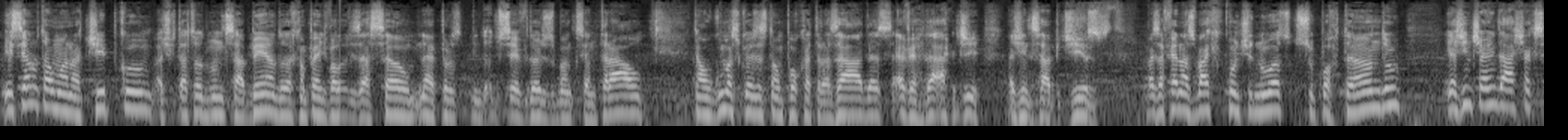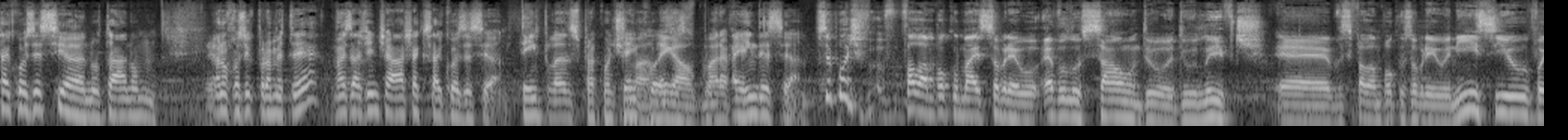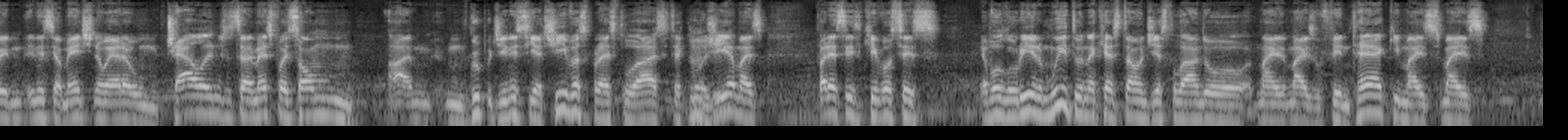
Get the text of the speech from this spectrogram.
Esse ano está um ano atípico, acho que está todo mundo sabendo, da campanha de valorização né, pelos, dos servidores do Banco Central. Então, algumas coisas estão um pouco atrasadas, é verdade, a gente sabe disso. Mas a Fenasbac continua suportando e a gente ainda acha que sai coisa esse ano, tá? Não, eu não consigo prometer, mas a gente acha que sai coisa esse ano. Tem planos para continuar, Tem legal, maravilha. Ainda esse ano. Você pode falar um pouco mais sobre a evolução do, do Lyft? É, você falou um pouco sobre o início, foi inicialmente não era um challenge, sinceramente foi só um um grupo de iniciativas para explorar essa tecnologia, uhum. mas parece que vocês evoluíram muito na questão de explorando mais, mais o fintech, mais, mais,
